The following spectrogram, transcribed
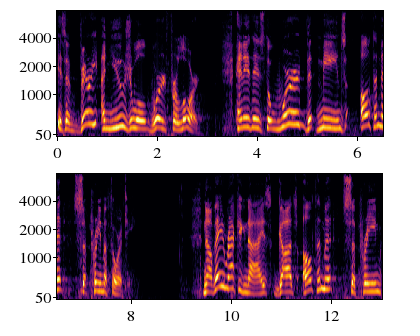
is a very unusual word for Lord. And it is the word that means ultimate supreme authority. Now they recognize God's ultimate supreme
